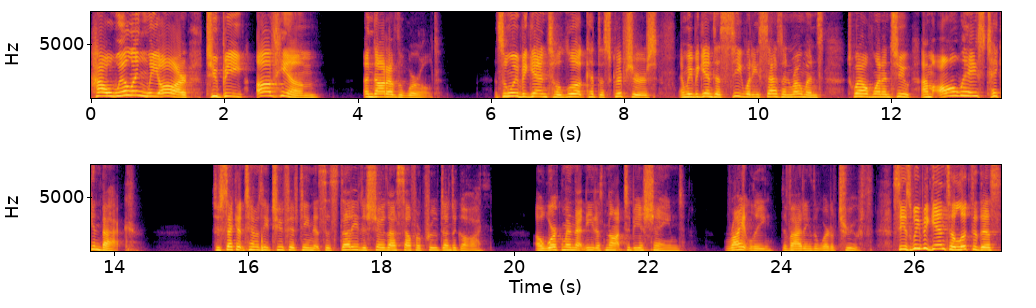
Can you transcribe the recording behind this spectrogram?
how willing we are to be of him and not of the world. And so when we begin to look at the scriptures and we begin to see what he says in Romans 12, 1 and 2, I'm always taken back to 2 Timothy 2.15 that says, Study to show thyself approved unto God, a workman that needeth not to be ashamed, rightly dividing the word of truth. See, as we begin to look to this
